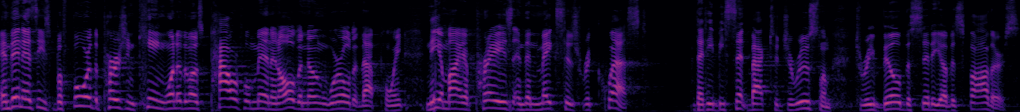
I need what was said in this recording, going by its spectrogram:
And then, as he's before the Persian king, one of the most powerful men in all the known world at that point, Nehemiah prays and then makes his request that he be sent back to Jerusalem to rebuild the city of his fathers.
